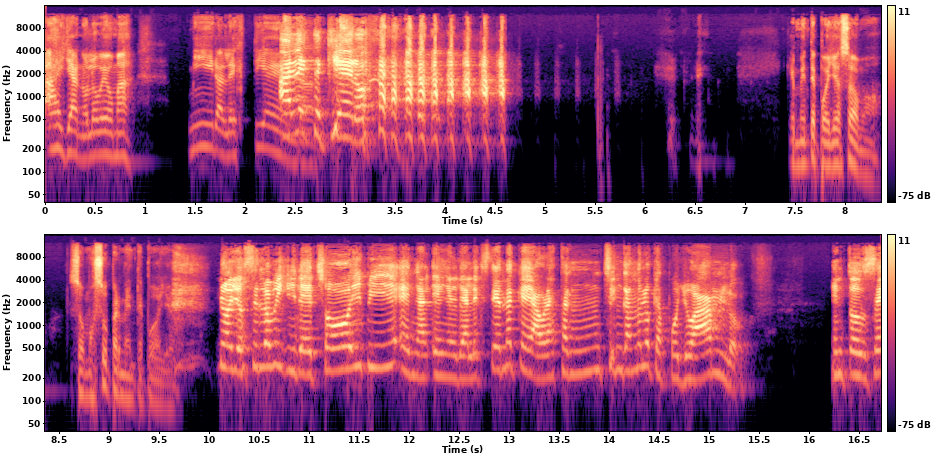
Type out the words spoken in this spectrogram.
ay, ya no lo veo más. Mira, Alex Tienda. Alex, te quiero. ¿Qué mente pollo somos? Somos super mente pollo. No, yo sí lo vi. Y de hecho hoy vi en, el- en el de Alex Tienda que ahora están chingando lo que apoyó a AMLO. Entonces,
